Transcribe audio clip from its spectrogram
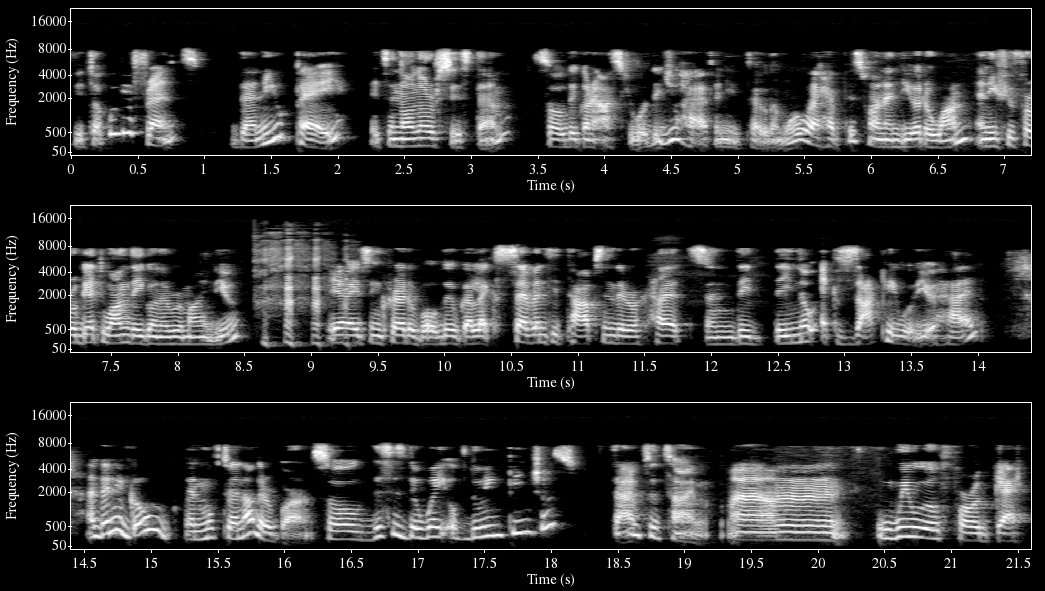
You talk with your friends. Then you pay. It's an honor system. So they're going to ask you, what did you have? And you tell them, well, I have this one and the other one. And if you forget one, they're going to remind you. yeah, it's incredible. They've got like 70 taps in their heads and they, they know exactly what you had. And then you go and move to another bar. So this is the way of doing pinchos. Time to time, um, we will forget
